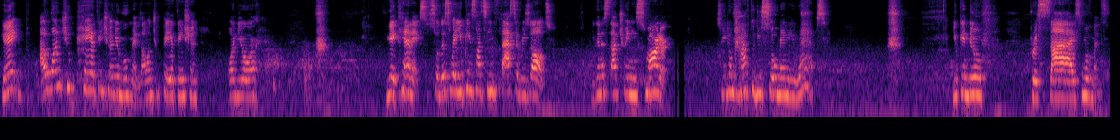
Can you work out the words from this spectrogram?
Okay? I want you pay attention on your movements. I want you to pay attention on your mechanics. So this way you can start seeing faster results. You're gonna start training smarter. So you don't have to do so many reps. You can do precise movements.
